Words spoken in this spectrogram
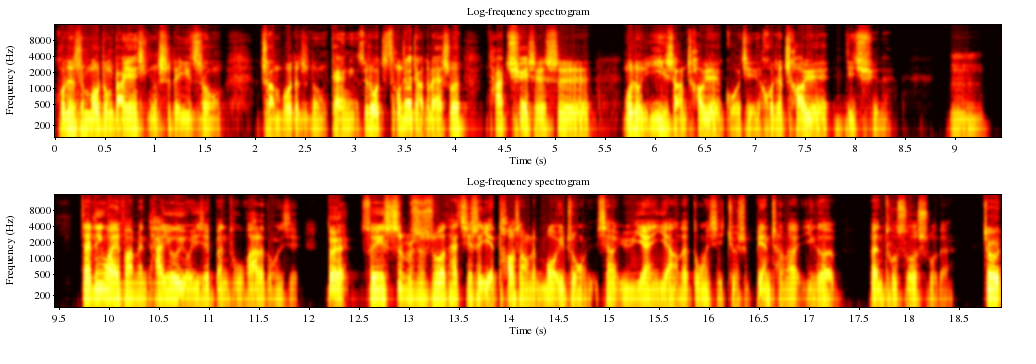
或者是某种表现形式的一种传播的这种概念。所以说，我从这个角度来说，它确实是某种意义上超越国界或者超越地区的。嗯。在另外一方面，它又有一些本土化的东西，对，所以是不是说它其实也套上了某一种像语言一样的东西，就是变成了一个本土所属的？就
